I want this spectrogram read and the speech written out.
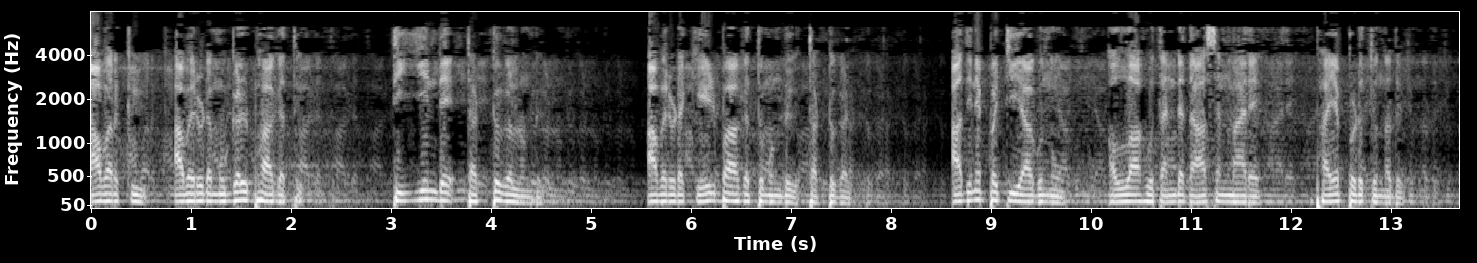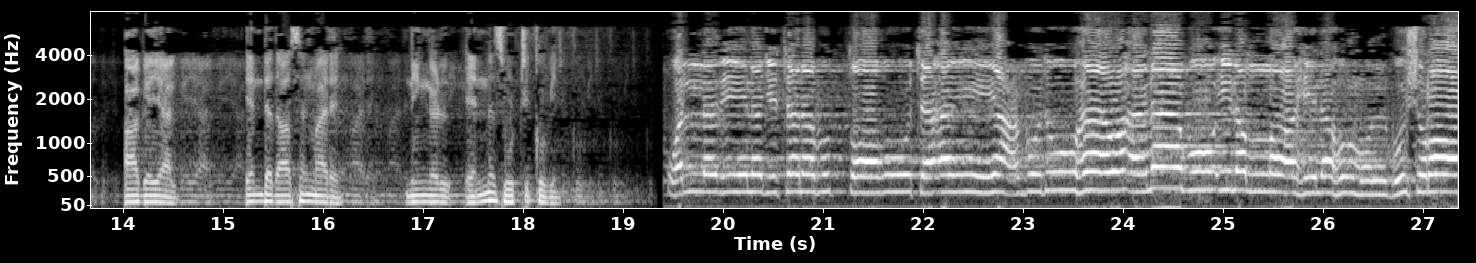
അവർക്ക് അവരുടെ മുകൾ ഭാഗത്ത് തീയിന്റെ തട്ടുകളുണ്ട്. അവരുടെ കീഴ്ഭാഗത്തുമുണ്ട് തട്ടുകൾ അതിനെപ്പറ്റിയാകുന്നു അള്ളാഹു തന്റെ ദാസന്മാരെ ഭയപ്പെടുത്തുന്നത് ആകയാൽ എന്റെ ദാസന്മാരെ നിങ്ങൾ എന്നെ സൂക്ഷിക്കുവിൻ والذين اجتنبوا الطاغوت أن يعبدوها وأنابوا إلى الله لهم البشرى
